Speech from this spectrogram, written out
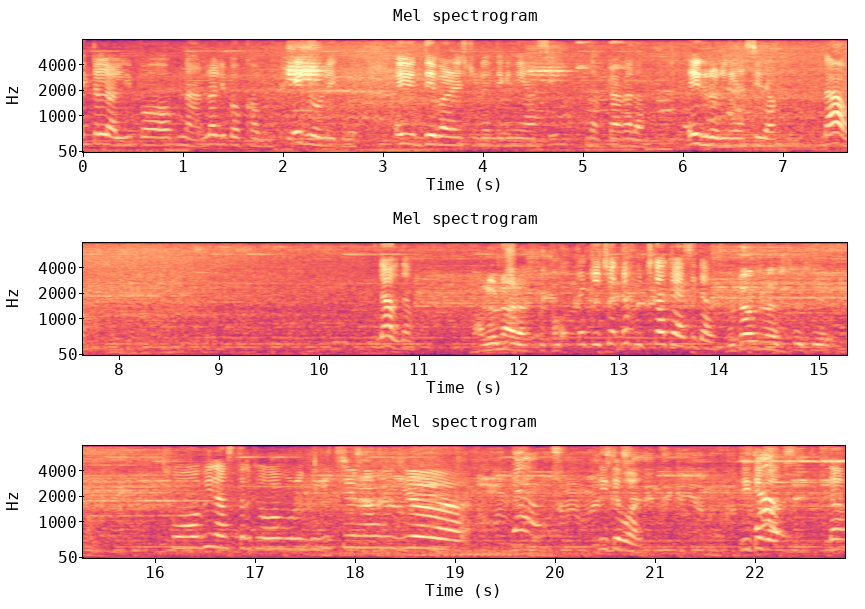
একটা ললিপপ না ললিপপ খাব না এগ রোল এগ রোল এই দেবা রেস্টুরেন্ট থেকে নিয়ে আসি। দাও টাকা দাও। এগ রোল নিয়ে আসি দাও। দাও। দাও দাও। ভালো না রাস্তা খাবার তা কিছু একটা ফুচকা খেয়ে আসি দাও। ওটাও রাস্তা সবই রাস্তার খাবার বলে দিচ্ছে না বুঝা। দিতে বল। দিতে বল। দাও।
